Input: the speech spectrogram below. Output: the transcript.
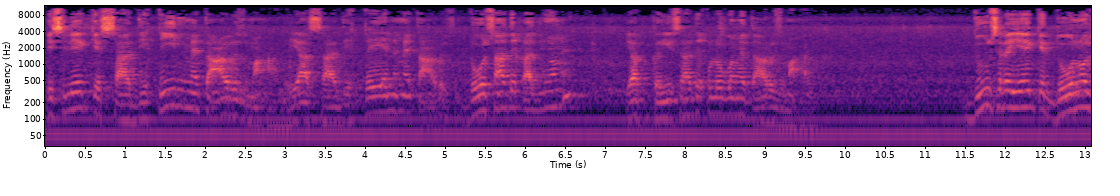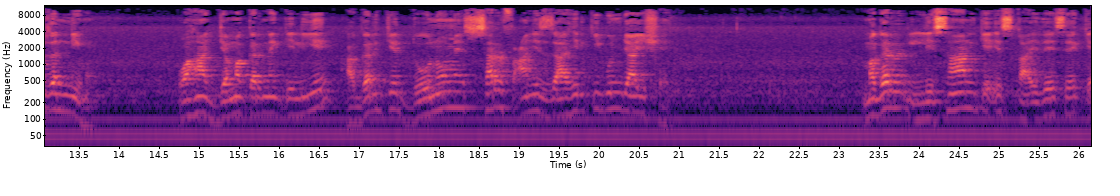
اس لیے کہ صادقین میں تعارض محال یا صادقین میں تعارض۔ دو صادق آدمیوں میں یا کئی صادق لوگوں میں تعارض محال۔ دوسرا یہ کہ دونوں زنی ہوں۔ وہاں جمع کرنے کے لیے اگرچہ دونوں میں صرف عن ظاہر کی گنجائش ہے۔ مگر لسان کے اس قاعدے سے کہ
